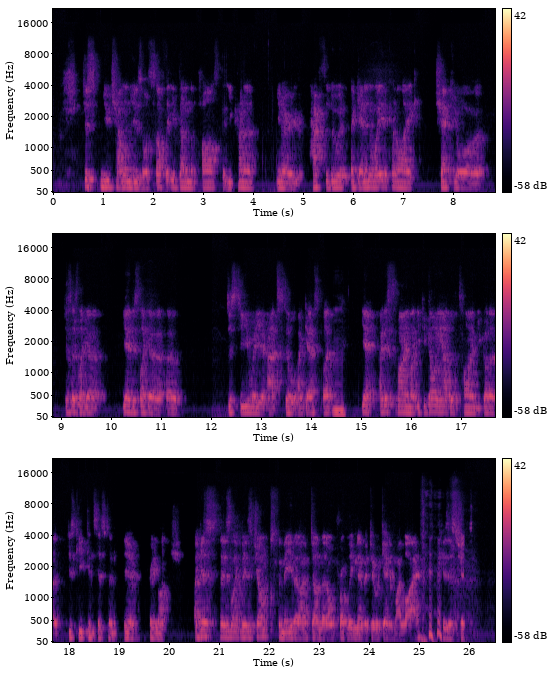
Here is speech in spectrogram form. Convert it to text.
just new challenges or stuff that you've done in the past but you kind of you know have to do it again in a way to kind of like check your just as like a yeah just like a, a just see where you're at still i guess but Mm. yeah i just find like if you're going out all the time you gotta just keep consistent yeah. pretty much I guess there's like there's jumps for me that I've done that I'll probably never do again in my life because it's just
